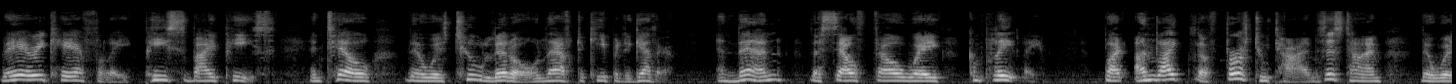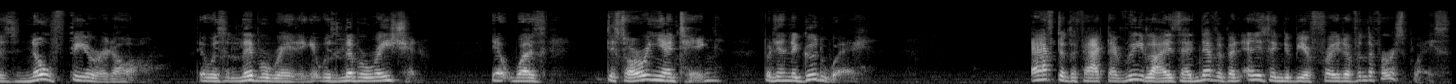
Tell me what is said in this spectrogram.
very carefully, piece by piece, until there was too little left to keep it together. And then the self fell away completely. But unlike the first two times, this time there was no fear at all. It was liberating. It was liberation. It was disorienting but in a good way. After the fact, I realized there had never been anything to be afraid of in the first place.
